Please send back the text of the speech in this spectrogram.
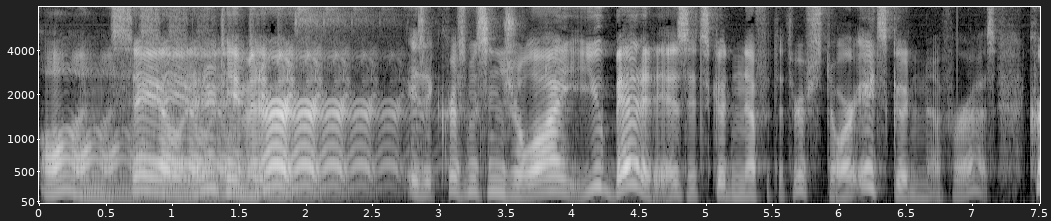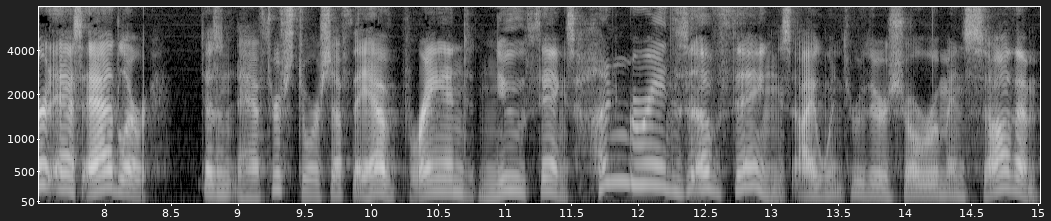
On, on sale, at Entertainment, Entertainment Earth. Earth. Is it Christmas in July? You bet it is. It's good enough at the thrift store. It's good enough for us. Kurt S. Adler doesn't have thrift store stuff. They have brand new things, hundreds of things. I went through their showroom and saw them.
